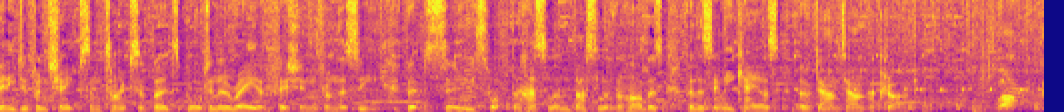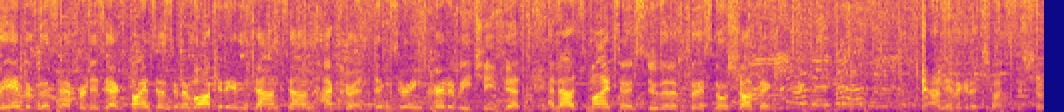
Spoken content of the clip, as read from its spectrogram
Many different shapes and types of boats brought an array of fish in from the sea, but soon we swapped the hustle and bustle of the harbours for the semi-chaos of downtown Accra. Well, the end of this effort is Afrodizziac finds us in a market in downtown Accra, and things are incredibly cheap yet. And now it's my turn to do a bit of personal shopping. Yeah, I never get a chance to shop.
